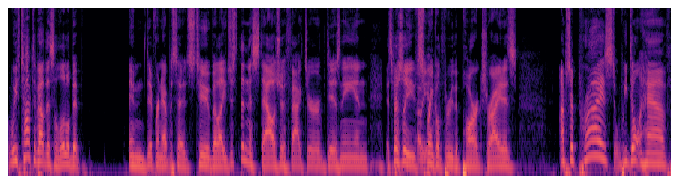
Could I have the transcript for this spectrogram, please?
we've talked about this a little bit in different episodes too, but like just the nostalgia factor of Disney and especially Oh, yeah. sprinkled through the parks, right? Is I'm surprised we don't have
